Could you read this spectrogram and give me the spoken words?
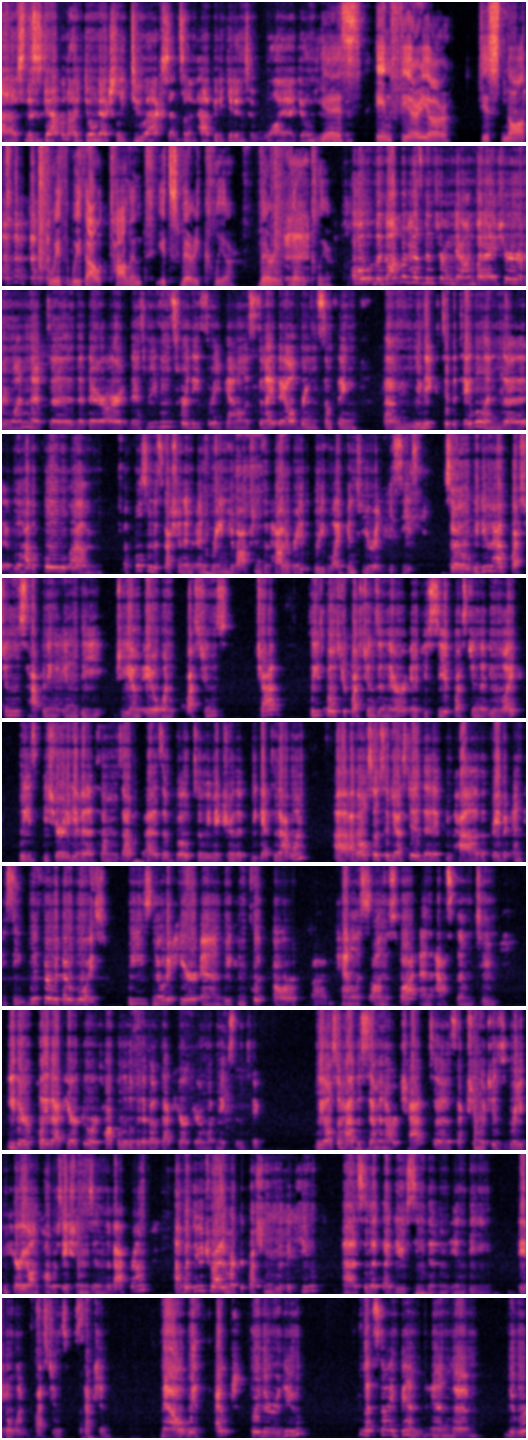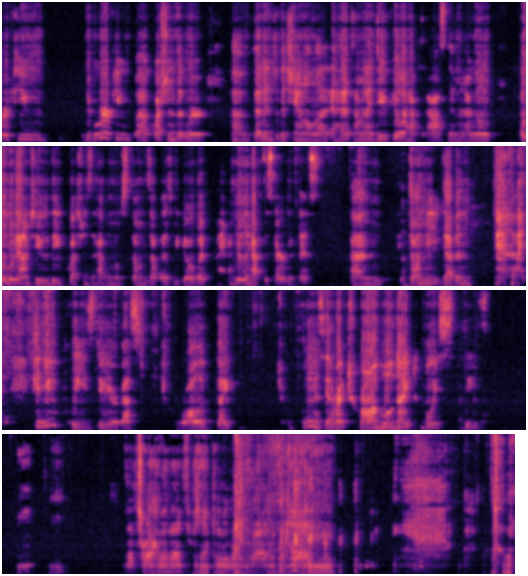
Uh, so this is Gavin. I don't actually do accents, and I'm happy to get into why I don't. yes, inferior, just not with without talent. It's very clear, very very clear. Oh, the gauntlet has been thrown down, but I assure everyone that uh, that there are there's reasons for these three panelists tonight. They all bring something um, unique to the table, and uh, we'll have a full um, a fulsome discussion and, and range of options of how to breathe, breathe life into your NPCs. So we do have questions happening in the GM 801 questions chat. Please post your questions in there, and if you see a question that you like, please be sure to give it a thumbs up as a vote so we make sure that we get to that one. Uh, I've also suggested that if you have a favorite NPC with or without voice, please note it here and we can put our uh, panelists on the spot and ask them to either play that character or talk a little bit about that character and what makes them tick. We also have the seminar chat uh, section, which is where you can carry on conversations in the background. Uh, but do try to mark your questions with a Q uh, so that I do see them in the 801 questions section. Now, without further ado, let's dive in. And um, there were a few, there were a few uh, questions that were um, fed into the channel uh, ahead of time, and I do feel I have to ask them. And I will, I will go down to the questions that have the most thumbs up as we go. But I really have to start with this. Um, Donmi, Devin, can you please do your best troglodyte? I'm going to say that right. Troglodyte voice, please. The troglodyte people will rise again.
